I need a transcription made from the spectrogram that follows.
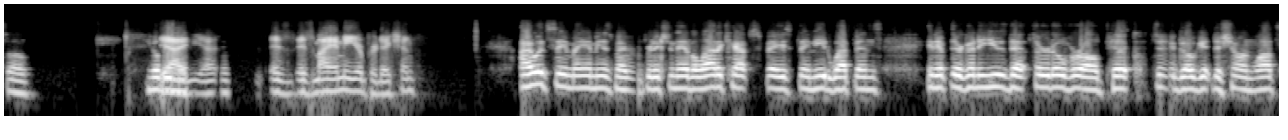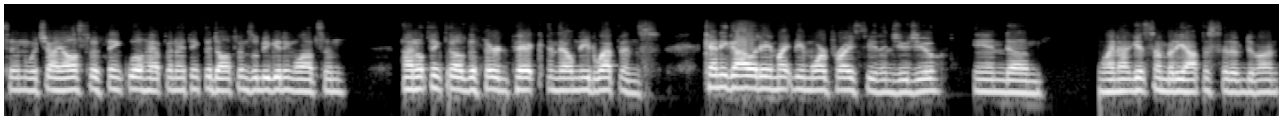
So he'll Yeah, be. yeah. Is is Miami your prediction? I would say Miami is my prediction. They have a lot of cap space. They need weapons. And if they're going to use that third overall pick to go get Deshaun Watson, which I also think will happen, I think the Dolphins will be getting Watson. I don't think they'll have the third pick, and they'll need weapons. Kenny Golladay might be more pricey than Juju, and um, why not get somebody opposite of Devon,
